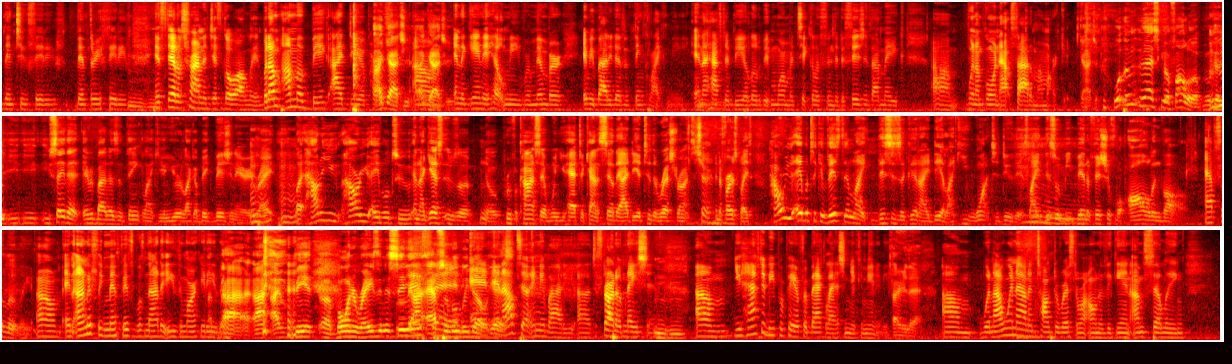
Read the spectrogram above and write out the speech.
then two cities, then three cities, Mm-hmm. instead of trying to just go all in. But I'm I'm a big idea person. I got you. I got you. And again, it helped me remember everybody doesn't think like me, and I have Mm-hmm. to be a little bit more meticulous in the decisions I make um, when I'm going outside of my market. Gotcha. Well, let me ask you a follow up because Mm-hmm. you, you, you say that everybody doesn't think like you, and you're like a big visionary, Mm-hmm, right? Like, how do you, how are you able to? And I guess it was a you know proof of concept when you had to kind of sell the idea to the restaurants Sure. in the first place. How are you able to convince them like this is a good idea, like you want to do this, like this would be Hmm. beneficial for all involved? Absolutely. Um, and honestly, Memphis was not an easy market either. I, I, I've been uh, born and raised in this city. I absolutely know. And, yes. and I'll tell anybody uh, to Startup Nation, Mm-hmm. um, you have to be prepared for backlash in your community. I hear that. Um, when I went out and talked to restaurant owners again, I'm selling.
